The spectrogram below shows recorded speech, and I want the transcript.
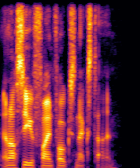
and I'll see you fine folks next time.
